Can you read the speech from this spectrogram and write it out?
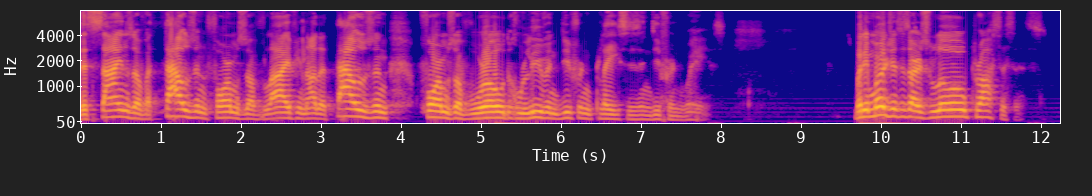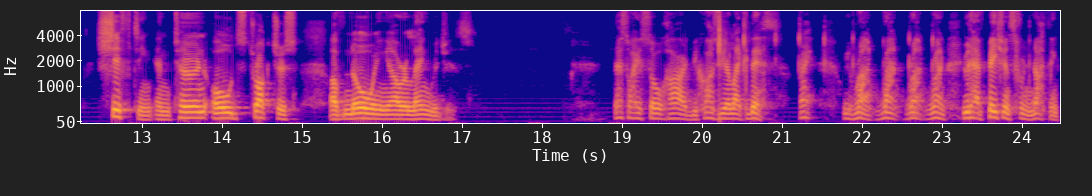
the signs of a thousand forms of life in other thousand forms of world who live in different places in different ways. But emergencies are slow processes, shifting and turn old structures of knowing our languages. That's why it's so hard because we are like this, right? We run, run, run, run. We have patience for nothing.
